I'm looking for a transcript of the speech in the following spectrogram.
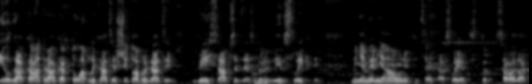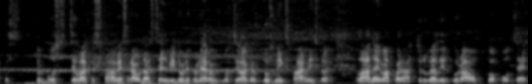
ilgāk, ātrāk ar to aplikāciju, šito aplikāciju, viss apsedzies, tur ir slikti. Viņam ir jāunificē tās lietas. Tur savādāk tas Tur būs cilvēki, kas stāvēs, raudās ceļu vidū, neko neraugs. Būs cilvēki, kas dusmīgi pārdīs to lādējumu aparātu. Tur vēl ir kur augt, ko pucēt.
